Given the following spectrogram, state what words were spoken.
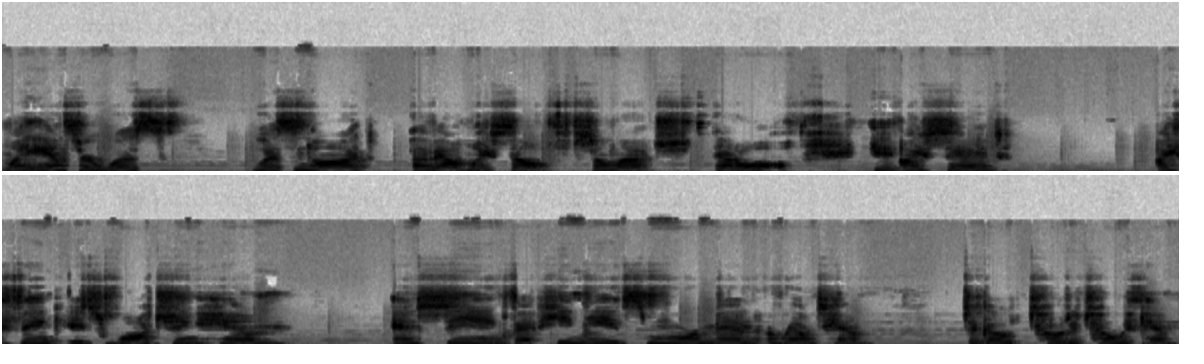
My answer was was not about myself so much at all. It, I said, I think it's watching him and seeing that he needs more men around him to go toe to toe with him.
